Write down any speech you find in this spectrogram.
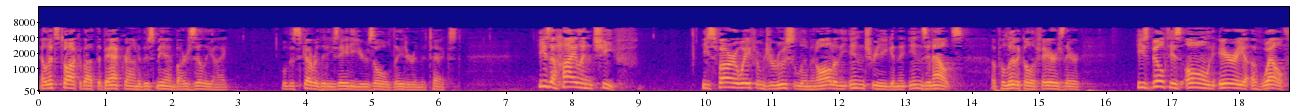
Now let's talk about the background of this man, Barzillai. We'll discover that he's 80 years old later in the text. He's a highland chief. He's far away from Jerusalem and all of the intrigue and the ins and outs of political affairs there. He's built his own area of wealth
